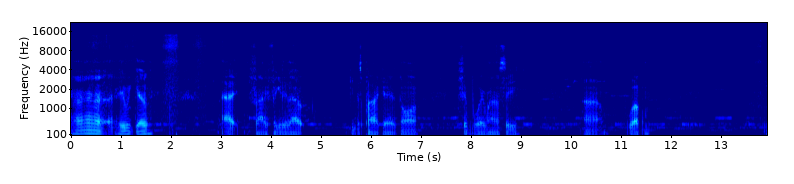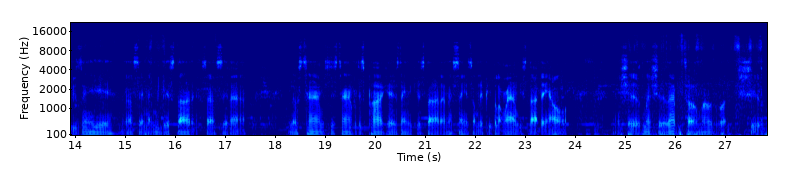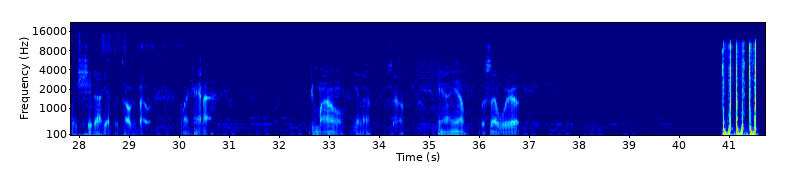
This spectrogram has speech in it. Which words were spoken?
Ah, here we go. Alright, finally figured it out. Getting this podcast going. It's your boy Ron C. Um, welcome. We was in here. I said, man, let me get it started. So I said, uh, you know, it's time. It's just time for this podcast thing to get started. I'm seeing of the people around me start their own. And shit, as much shit as I be talking about, or shit, as much shit I got to talk about, why can't I do my own, you know? So, here I am. What's up, world?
